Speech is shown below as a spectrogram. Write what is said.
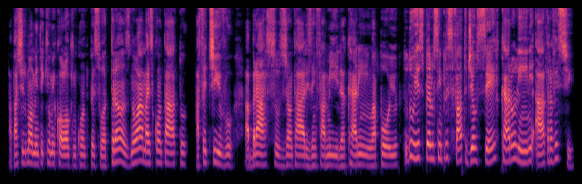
a partir do momento em que eu me coloco enquanto pessoa trans, não há mais contato afetivo, abraços, jantares em família, carinho, apoio. Tudo isso pelo simples fato de eu ser Caroline, a travesti.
